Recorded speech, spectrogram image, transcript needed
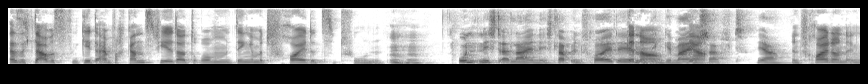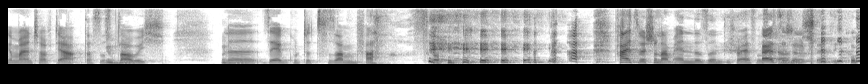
also ich glaube, es geht einfach ganz viel darum, Dinge mit Freude zu tun. Mhm. Und nicht alleine. Ich glaube, in Freude genau, und in Gemeinschaft. Ja. ja. In Freude und in Gemeinschaft, ja. Das ist, mhm. glaube ich, eine sehr gute Zusammenfassung. So. Falls wir schon am Ende sind, ich weiß es Falls gar nicht. Schon, ich guck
